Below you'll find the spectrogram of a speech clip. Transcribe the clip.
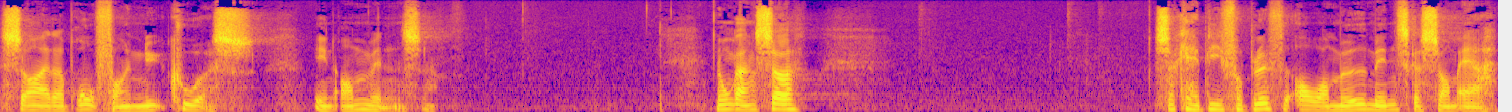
så er der brug for en ny kurs, en omvendelse. Nogle gange så, så kan jeg blive forbløffet over at møde mennesker, som er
